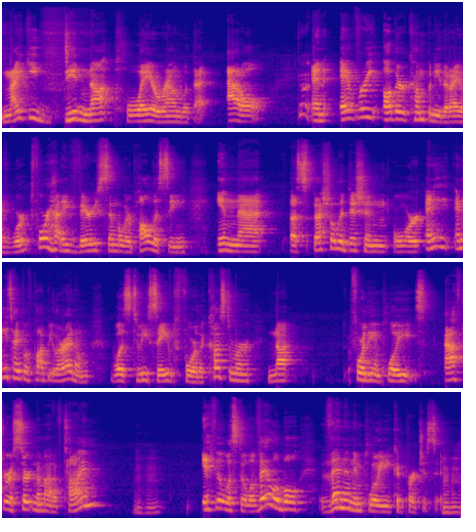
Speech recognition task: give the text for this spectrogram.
Nike did not play around with that at all. Good. And every other company that I have worked for had a very similar policy in that a special edition or any any type of popular item was to be saved for the customer, not for the employees. After a certain amount of time, mm-hmm. if it was still available, then an employee could purchase it. Mm-hmm.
